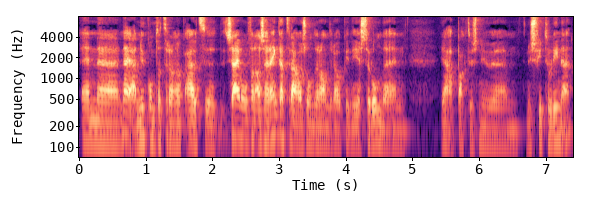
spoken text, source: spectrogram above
En uh, nou ja, nu komt dat er dan ook uit. Zij won van Azarenka trouwens onder andere ook in de eerste ronde. En ja, pakt dus nu, uh, nu Svitolina.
